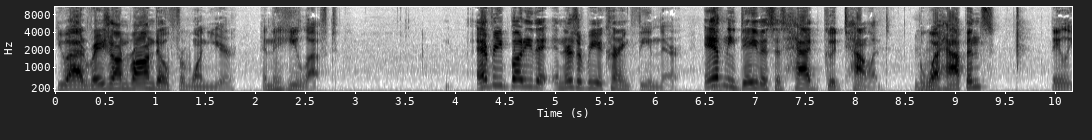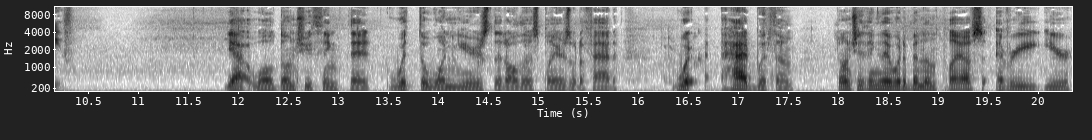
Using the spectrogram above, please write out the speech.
You had Rajon Rondo for one year and then he left. Everybody that and there's a reoccurring theme there. Anthony Davis has had good talent, but what happens? They leave. Yeah, well, don't you think that with the one years that all those players would have had, would had with them, don't you think they would have been in the playoffs every year?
